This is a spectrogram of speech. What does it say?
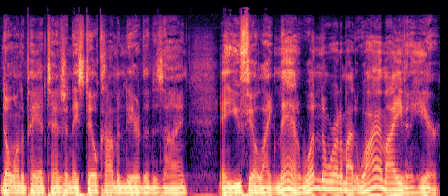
don't want to pay attention. They still commandeer the design. And you feel like, man, what in the world am I? Why am I even here?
